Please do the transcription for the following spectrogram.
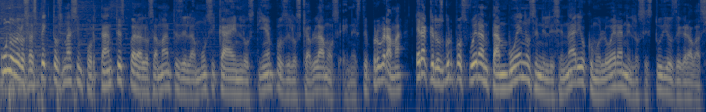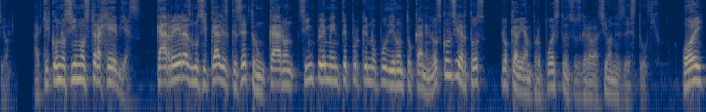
Uno de los aspectos más importantes para los amantes de la música en los tiempos de los que hablamos en este programa era que los grupos fueran tan buenos en el escenario como lo eran en los estudios de grabación. Aquí conocimos tragedias, carreras musicales que se truncaron simplemente porque no pudieron tocar en los conciertos lo que habían propuesto en sus grabaciones de estudio. Hoy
